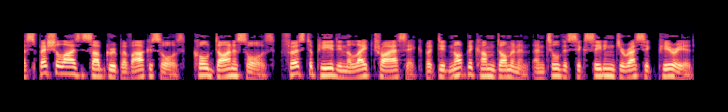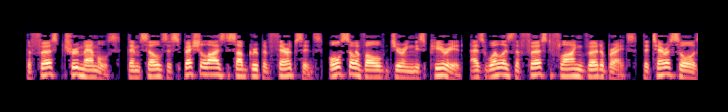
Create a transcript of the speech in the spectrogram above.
A specialized subgroup of archosaurs, called dinosaurs, first appeared in the late Triassic but did not become dominant until the succeeding Jurassic period. The first true mammals, themselves a specialized subgroup of therapsids, also evolved during this period, as well as the first flying vertebrates, the pterosaurs,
